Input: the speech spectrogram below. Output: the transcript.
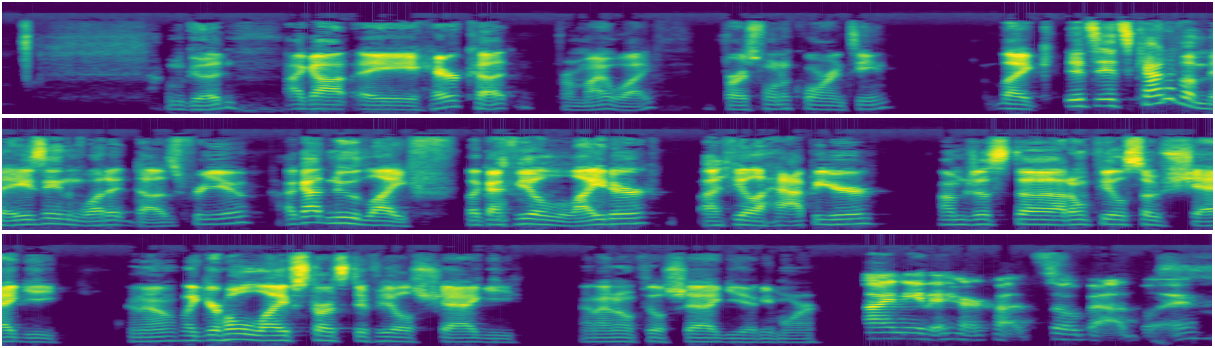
I'm good. I got a haircut from my wife. First one of quarantine. Like it's it's kind of amazing what it does for you. I got new life. Like I feel lighter. I feel happier. I'm just uh, I don't feel so shaggy. You know, like your whole life starts to feel shaggy, and I don't feel shaggy anymore. I need a haircut so badly.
